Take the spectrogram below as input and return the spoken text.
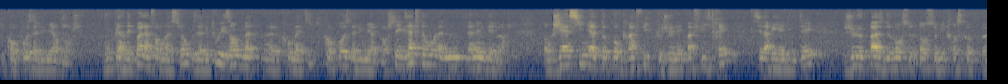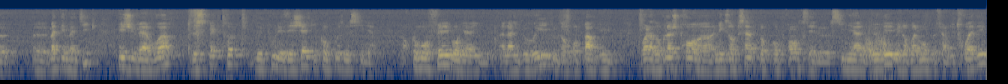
qui composent la lumière blanche. Vous ne perdez pas l'information, vous avez tous les angles euh, chromatiques qui composent la lumière blanche. C'est exactement la, même démarche. Donc j'ai un signal topographique que je n'ai pas filtré, c'est la réalité. Je le passe devant dans ce microscope euh, mathématiques et je vais avoir le spectre de tous les échelles qui composent le signal. Alors comment on fait? Bon, Il y a un algorithme, donc on part du Voilà, donc là je prends un exemple simple pour comprendre, c'est le signal 2D, mais normalement on peut faire du 3D,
